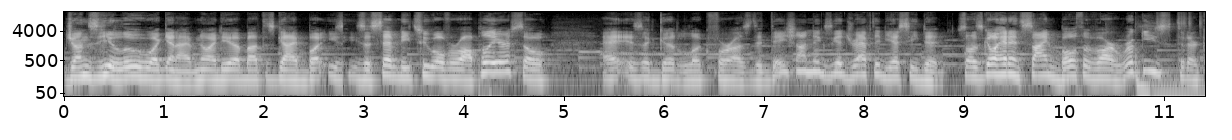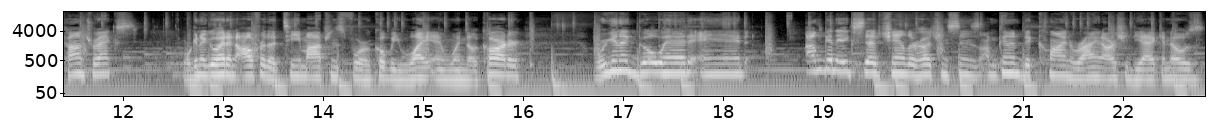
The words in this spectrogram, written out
Junzi Liu, who again, I have no idea about this guy, but he's, he's a 72 overall player, so that is a good look for us. Did Daishen Nix get drafted? Yes, he did. So let's go ahead and sign both of our rookies to their contracts. We're going to go ahead and offer the team options for Coby White and Wendell Carter. We're going to go ahead and I'm going to accept Chandler Hutchison's. I'm going to decline Ryan Arcidiacono's.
